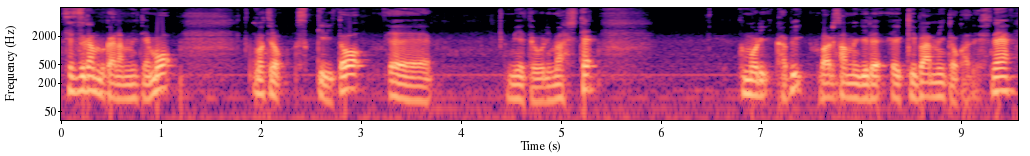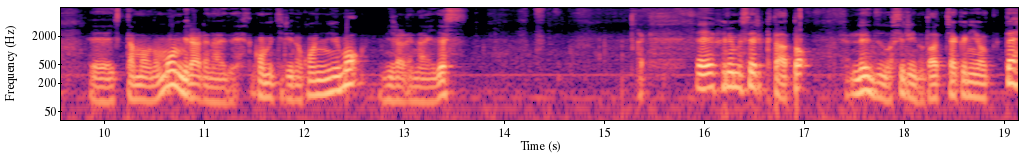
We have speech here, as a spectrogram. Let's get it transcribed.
接岸部から見ても、もちろんスッキリと、えー、見えておりまして、曇り、カビ、バルサム切れ、黄ばみとかですね、えー、いったものも見られないです。ゴミチリの混入も見られないです。はいえー、フィルムセレクターとレンズの種類の脱着によって、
